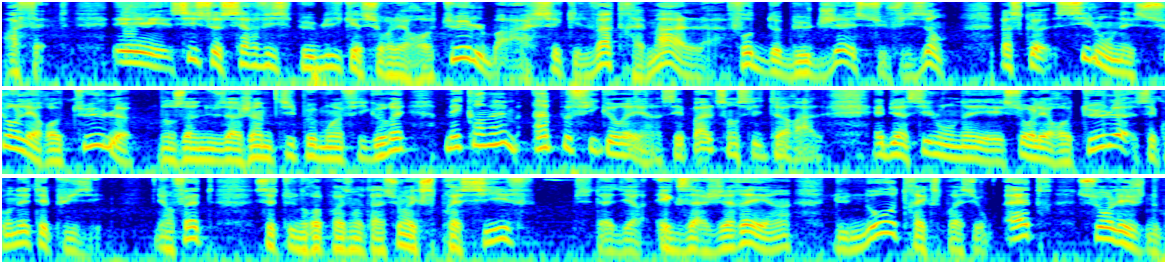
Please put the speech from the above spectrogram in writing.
a faites. Et si ce service public est sur les rotules, bah, c'est qu'il va très mal, faute de budget suffisant. Parce que si l'on est sur les rotules, dans un usage un petit peu moins figuré, mais quand même un peu figuré, hein, c'est pas le sens littéral, eh bien si l'on est sur les rotules, c'est qu'on est épuisé. Et en fait, c'est une représentation expressive, c'est-à-dire exagérée, hein, d'une autre expression, être sur les genoux.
